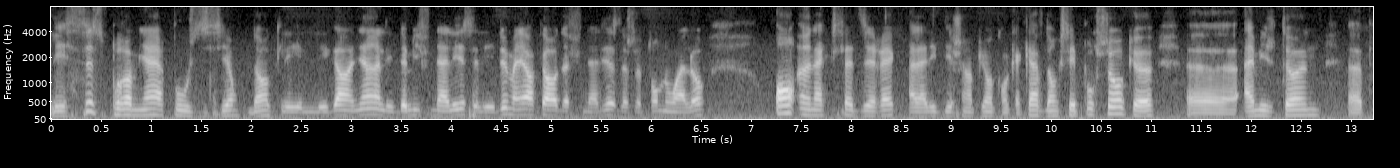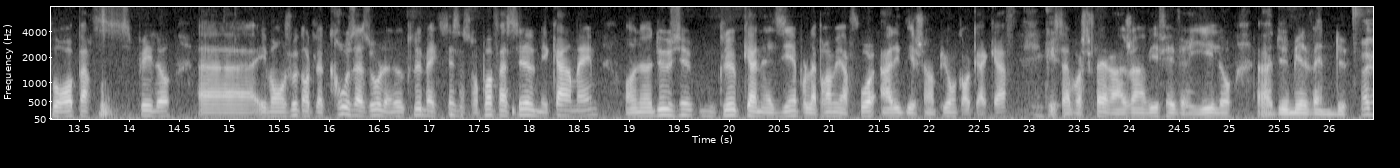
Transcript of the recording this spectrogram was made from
les six premières positions, donc les, les gagnants, les demi-finalistes et les deux meilleurs corps de finalistes de ce tournoi-là, ont un accès direct à la Ligue des champions CONCACAF. Donc, c'est pour ça que euh, Hamilton euh, pourra participer là. Euh, ils vont jouer contre le Cruz Azul, le club mexicain. Ça ne sera pas facile, mais quand même, on a un deuxième club canadien pour la première fois en Ligue des champions CONCACAF. Et ça va se faire en janvier-février là, 2022. OK,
